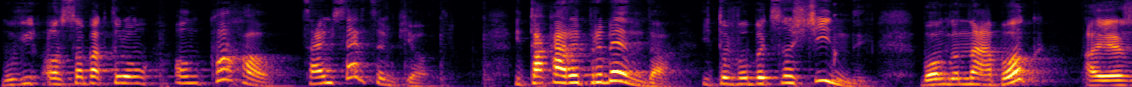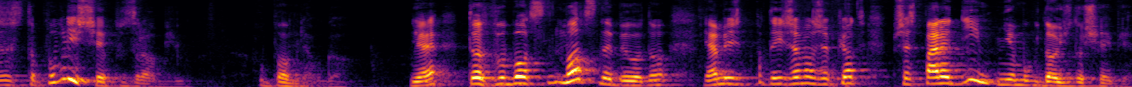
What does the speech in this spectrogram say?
Mówi osoba, którą on kochał całym sercem Piotr. I taka reprymenda. I to w obecności innych. Bo on go na bok, a Jezus to publicznie zrobił. Upomniał go. Nie? To mocne było. No, ja podejrzewam, że Piotr przez parę dni nie mógł dojść do siebie.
